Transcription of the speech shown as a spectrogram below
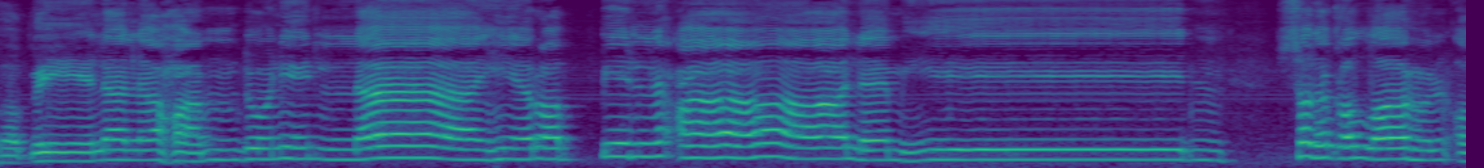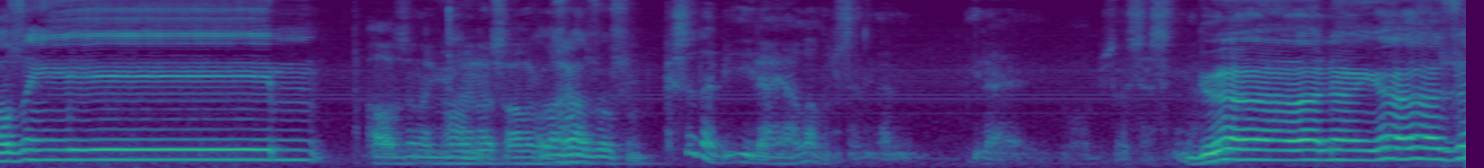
وقيل الحمد لله رب العالمين صدق الله العظيم Ağzına yüreğine sağlık Allah olsun. razı olsun. Kısa da bir ilahi alalım senden. İlahi o güzel sesinden. Göl yüzünü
